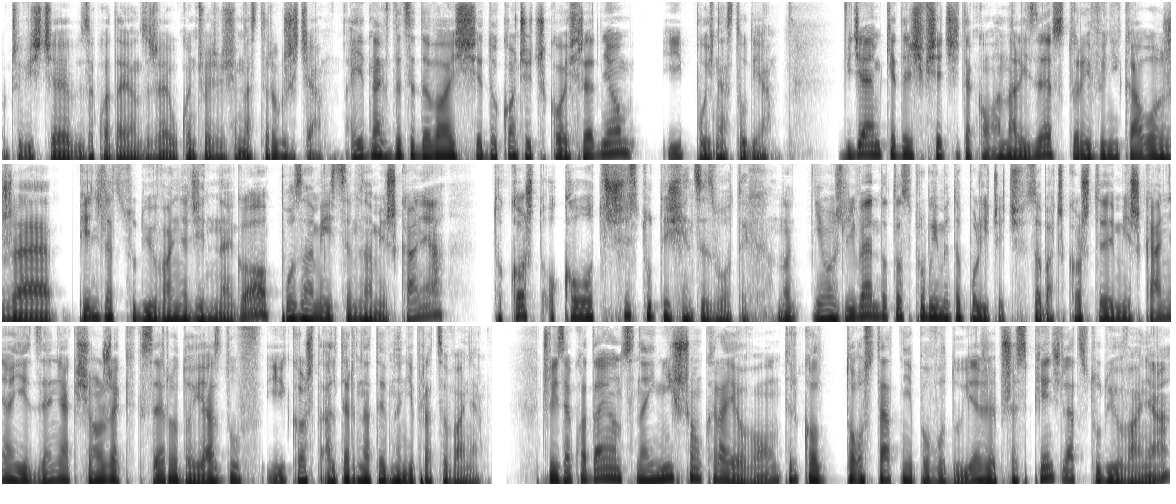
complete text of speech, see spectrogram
oczywiście zakładając, że ukończyłeś 18 rok życia, a jednak zdecydowałeś się dokończyć szkołę średnią i pójść na studia. Widziałem kiedyś w sieci taką analizę, z której wynikało, że 5 lat studiowania dziennego poza miejscem zamieszkania to koszt około 300 tysięcy złotych. No niemożliwe? No to spróbujmy to policzyć. Zobacz, koszty mieszkania, jedzenia, książek, ksero, dojazdów i koszt alternatywny niepracowania. Czyli zakładając najniższą krajową, tylko to ostatnie powoduje, że przez 5 lat studiowania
